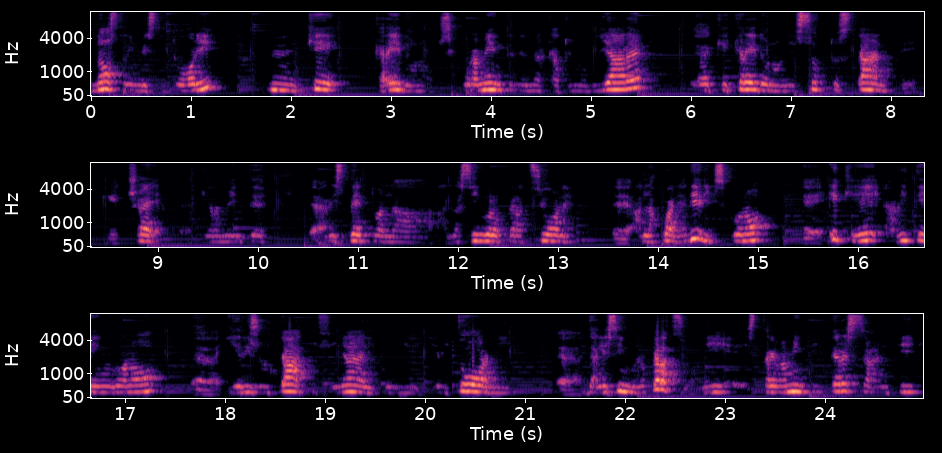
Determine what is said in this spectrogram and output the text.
nostri investitori mh, mm, che credono sicuramente nel mercato immobiliare, eh, che credono nel sottostante che c'è eh, chiaramente eh, rispetto alla, alla, singola operazione eh, alla quale aderiscono e che ritengono i risultati finali, quindi i ritorni dalle singole operazioni estremamente interessanti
